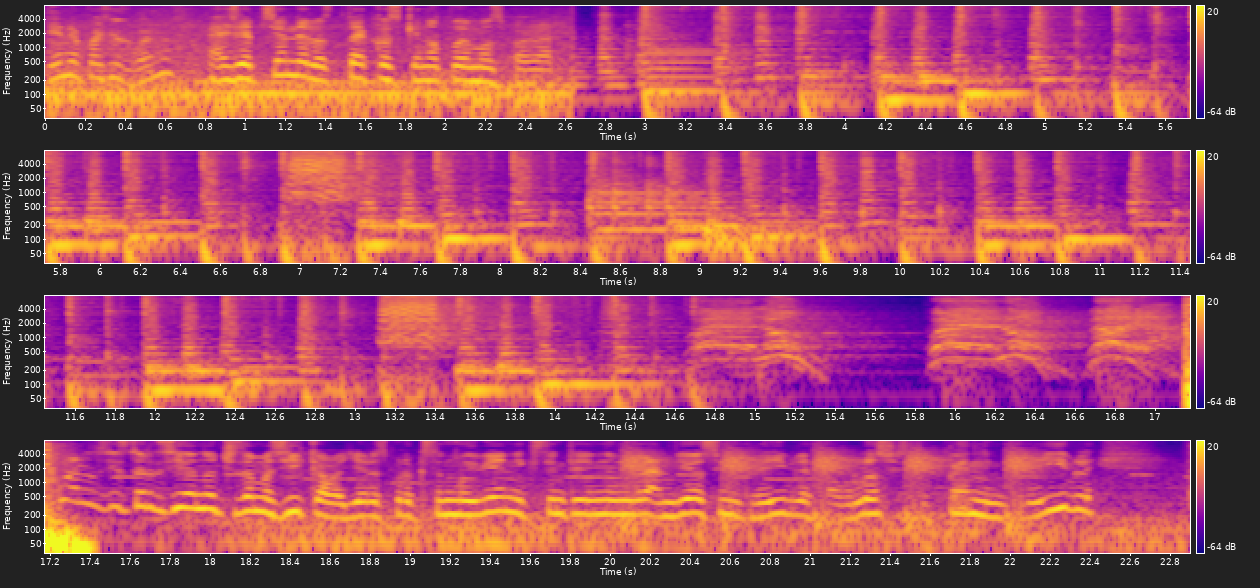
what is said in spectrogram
¿Tiene precios buenos? A excepción de los tacos que no podemos pagar. Y noches, damas y caballeros. Espero que estén muy bien y que estén teniendo un grandioso, increíble, fabuloso, estupendo, increíble.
